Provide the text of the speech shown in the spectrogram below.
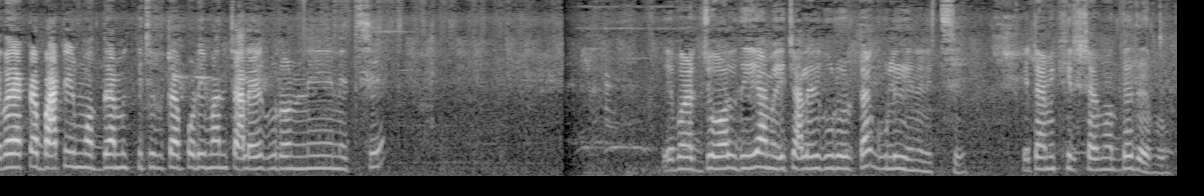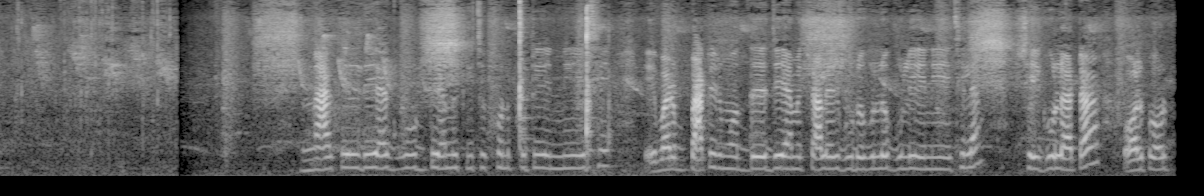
এবার একটা বাটির মধ্যে আমি কিছুটা পরিমাণ চালের গুঁড়ো নিয়ে নিচ্ছি। এবার জল দিয়ে আমি এই চালের গুঁড়োটা গুলিয়ে নিচ্ছি। এটা আমি খিরসার মধ্যে দেবো। নারকেল দিয়ে আর গুড় দিয়ে আমি কিছুক্ষণ ফুটিয়ে নিয়েছি। এবার বাটির মধ্যে যে আমি চালের গুঁড়োগুলো গুলিয়ে নিয়েছিলাম, সেই গোলাটা অল্প অল্প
